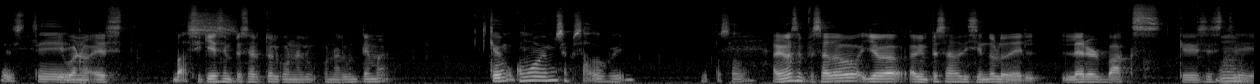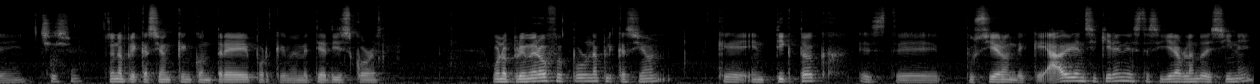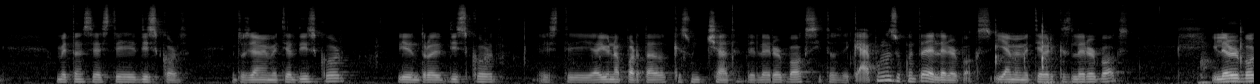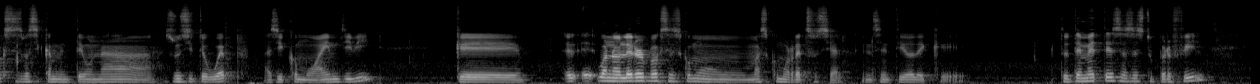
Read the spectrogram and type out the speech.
Este... Y bueno, este, si quieres empezar tú con, con algún tema, ¿Cómo habíamos empezado, güey? ¿El pasado? Habíamos empezado, yo había empezado diciendo lo del Letterbox, que es este... Mm, sí, sí. Es una aplicación que encontré porque me metí a Discord. Bueno, primero fue por una aplicación que en TikTok este, pusieron de que, ah, bien, si quieren este, seguir hablando de cine, métanse a este Discord. Entonces ya me metí al Discord y dentro de Discord este, hay un apartado que es un chat de Letterbox y todos de que, ah, pongan su cuenta de Letterbox. Y ya me metí a ver qué es Letterbox. Y Letterbox es básicamente una, es un sitio web, así como IMDb, que, eh, eh, bueno, Letterbox es como más como red social, en el sentido de que tú te metes, haces tu perfil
